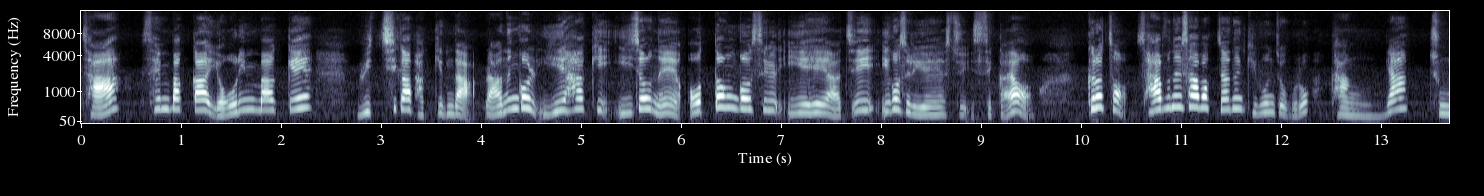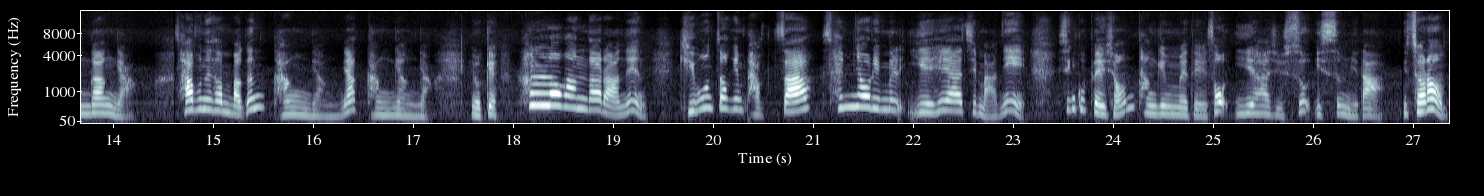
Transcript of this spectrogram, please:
자, 샘박과 여림박의 위치가 바뀐다라는 걸 이해하기 이전에 어떤 것을 이해해야지 이것을 이해할 수 있을까요? 그렇죠. 4분의 4박자는 기본적으로 강약, 중강약, 4분의 3박은 강량약, 강량약 이렇게 흘러간다라는 기본적인 박자 샘여림을 이해해야지만이 싱코페이션, 당김음에 대해서 이해하실 수 있습니다. 이처럼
